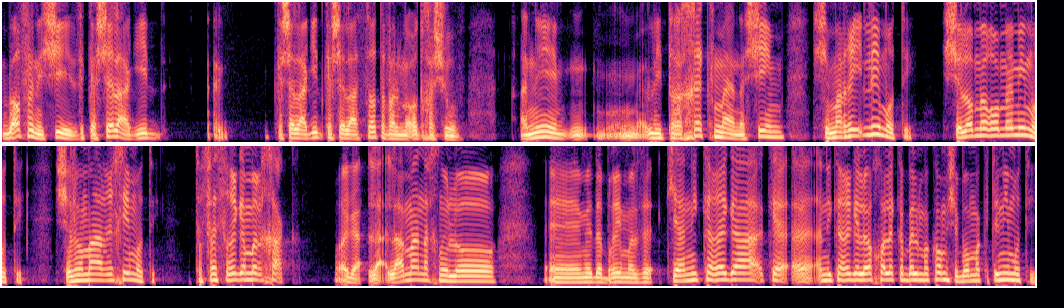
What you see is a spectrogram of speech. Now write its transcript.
באופן אישי, זה קשה להגיד, קשה להגיד, קשה לעשות, אבל מאוד חשוב. אני, להתרחק מאנשים שמרעילים אותי, שלא מרוממים אותי, שלא מעריכים אותי. תופס רגע מרחק. רגע, למה אנחנו לא אה, מדברים על זה? כי אני כרגע, כי אני כרגע לא יכול לקבל מקום שבו מקטינים אותי.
